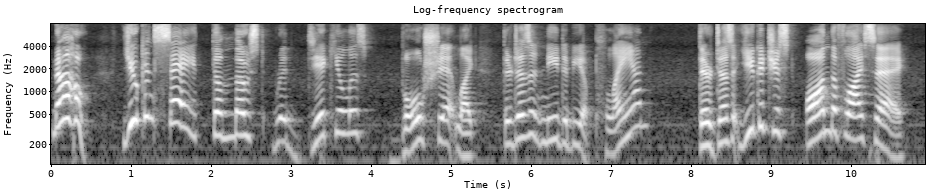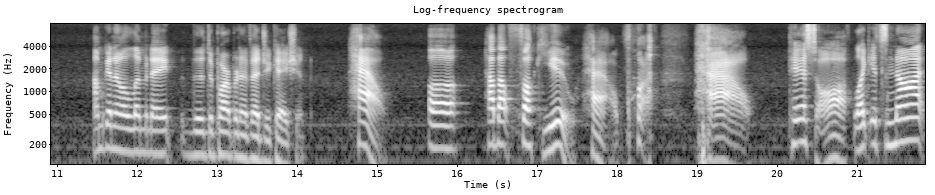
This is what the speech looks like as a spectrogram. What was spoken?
No. You can say the most ridiculous bullshit. Like, there doesn't need to be a plan. There doesn't, you could just on the fly say, I'm going to eliminate the Department of Education. How? Uh, how about fuck you? How? How? Piss off. Like, it's not.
